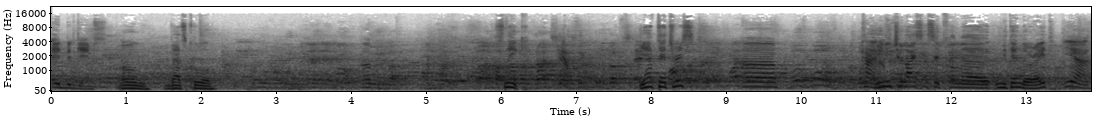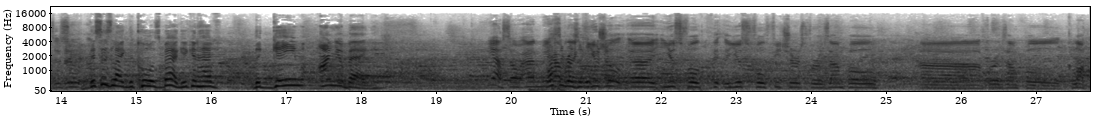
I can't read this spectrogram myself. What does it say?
8-bit games. oh, that's cool. Snake. You have Tetris? Kind You of. need to license it from uh, Nintendo, right? Yeah. so- So, This is like the coolest bag. You can have the game on your bag. yeah. So and we What's have the like usual uh, useful th- useful features. For example, uh, for example, clock.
